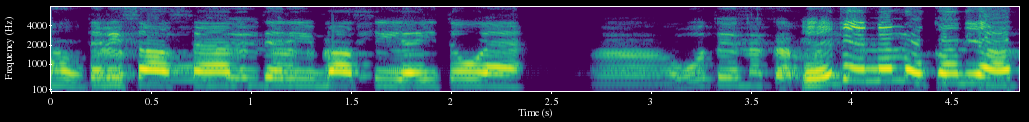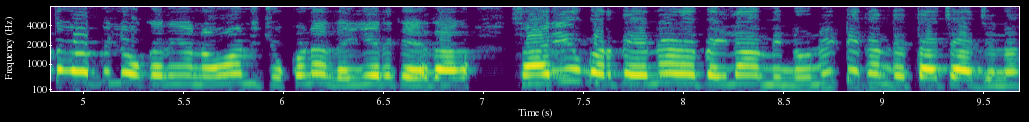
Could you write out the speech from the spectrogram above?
ਉਹਨੂੰ ਤੇਰੀ ਸੱਸ ਐ ਤੇ ਤੇਰੀ ਮਾਸੀ ਆਈ ਤੋਂ ਐ ਹਾਂ। ਉਹ ਤੇ ਇਹਨਾਂ ਕਰ ਇਹ ਤੇ ਇਹਨਾਂ ਲੋਕਾਂ ਦੀ ਆਦਤ ਵਾ ਵੀ ਲੋਕਾਂ ਦੀਆਂ ਨੌਵਾਂ ਨੂੰ ਚੁੱਕਣਾ ਦਈਏ ਤੇ ਕਿਸੇ ਦਾ ਸਾਰੀ ਉਮਰ ਤੇ ਇਹਨਾਂ ਨੇ ਪਹਿਲਾਂ ਮੈਨੂੰ ਨਹੀਂ ਟਿਕਣ ਦਿੱਤਾ ਚੱਜ ਨਾਲ।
